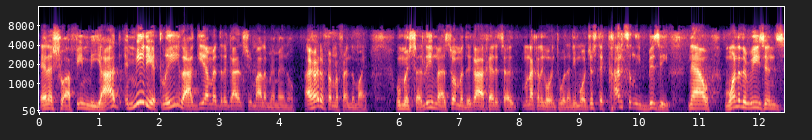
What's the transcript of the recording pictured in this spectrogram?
Era shoafim miyad immediately laagia madrigal shemala memenu. I heard it from a friend of mine. Umeshalim ma'asor madrigal acheret. We're not going to go into it anymore. Just they're constantly busy. Now, one of the reasons,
